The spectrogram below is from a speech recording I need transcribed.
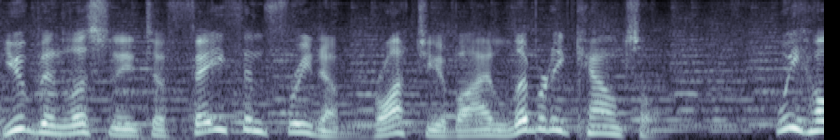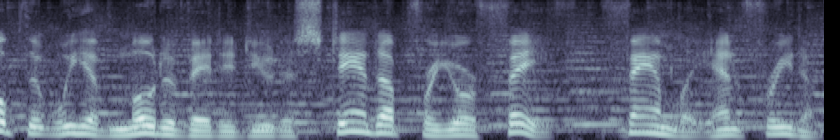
You've been listening to Faith and Freedom, brought to you by Liberty Counsel. We hope that we have motivated you to stand up for your faith, family, and freedom.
